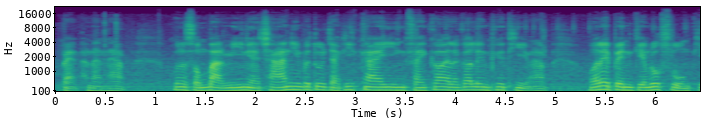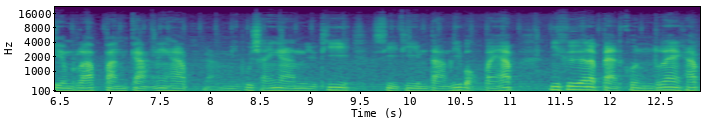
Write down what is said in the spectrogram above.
88 เท่านั้นครับ คุณสมบัติมีเหนือช้ายิงประตูจากที่ไกลยิงไซก้อยแล้วก็เล่นเพื่อทีมครับว่าเลยเป็นเกมลูกสูงเกมรับปานกลางนะครับ มีผู้ใช้งานอยู่ที่ 4 ทีมตามที่บอกไปครับ นี่คืออันดับ 8 คนแรกครับ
